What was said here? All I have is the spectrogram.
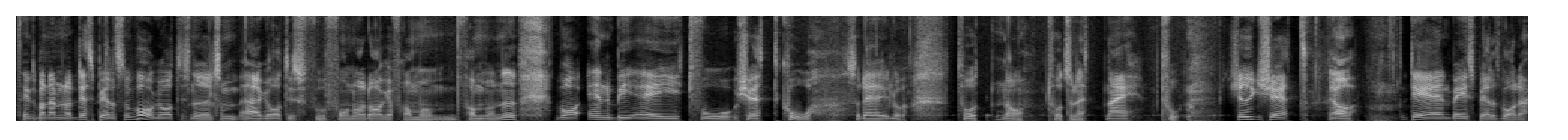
Tänkte bara nämna det spelet som var gratis nu, eller som är gratis för, för några dagar fram och, fram nu, var NBA 221K. Så det är ju då två, no, 2001, nej, två, 2021. Ja, Det NBA-spelet var det.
